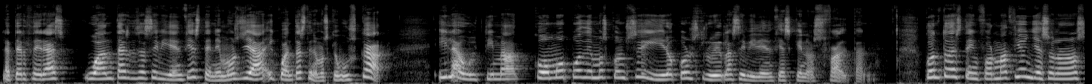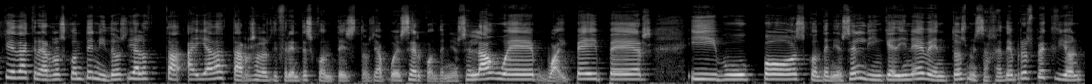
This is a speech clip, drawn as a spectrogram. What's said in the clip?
La tercera es cuántas de esas evidencias tenemos ya y cuántas tenemos que buscar. Y la última, cómo podemos conseguir o construir las evidencias que nos faltan. Con toda esta información ya solo nos queda crear los contenidos y, adaptarlos a los diferentes contextos. Ya puede ser contenidos en la web, white papers, ebook, posts, contenidos en LinkedIn, eventos, mensajes de prospección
